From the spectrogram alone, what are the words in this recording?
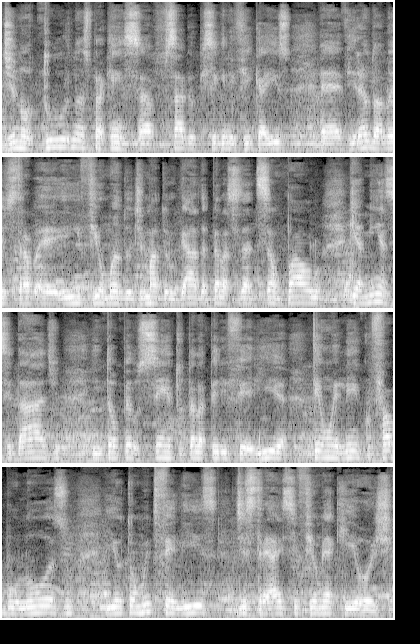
de noturnas, para quem sabe, sabe, o que significa isso, é, virando a noite é, e filmando de madrugada pela cidade de São Paulo, que é a minha cidade, então pelo centro, pela periferia, tem um elenco fabuloso. E eu estou muito feliz de estrear esse filme aqui hoje.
